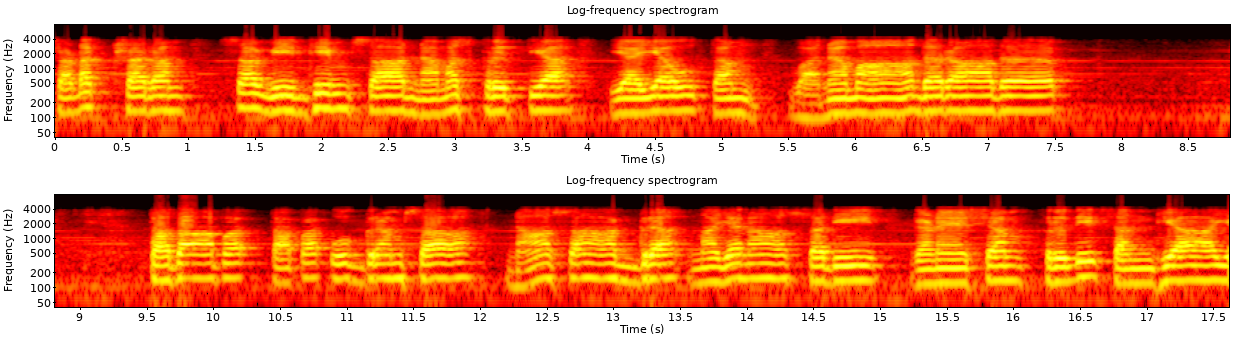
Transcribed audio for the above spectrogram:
षडक्षरं सविधिं सा नमस्कृत्य ययौ तं वनमादराद तदाप तप उग्रं सा नासाग्रनयना सदी गणेशं हृदि सन्ध्याय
